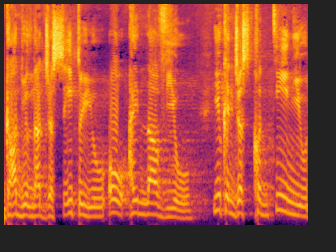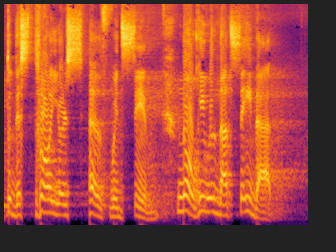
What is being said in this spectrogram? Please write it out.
God will not just say to you, Oh, I love you. You can just continue to destroy yourself with sin. No, He will not say that.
